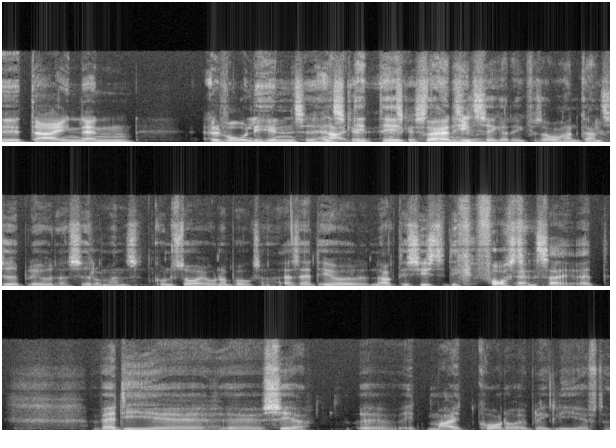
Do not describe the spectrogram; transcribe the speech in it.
øh, der er en eller anden alvorlig hændelse, han Nej, skal det, det han skal gør han helt sikkert ikke, for så var han garanteret blevet der, selvom han kun står i underbukser. Altså, det er jo nok det sidste, de kan forestille ja. sig, at hvad de øh, øh, ser øh, et meget kort øjeblik lige efter.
